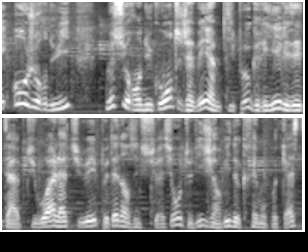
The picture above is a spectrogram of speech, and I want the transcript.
Et aujourd'hui, je me suis rendu compte, j'avais un petit peu grillé les étapes. Tu vois, là, tu es peut-être dans une situation où tu te dis j'ai envie de créer mon podcast,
